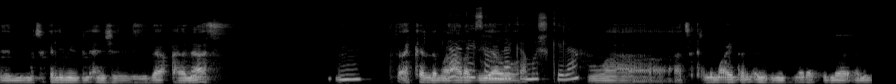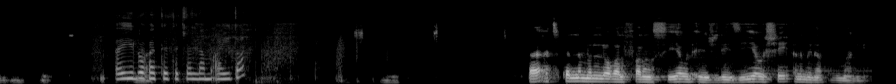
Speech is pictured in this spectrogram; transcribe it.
المتكلمين بالإنجليزية لا أنا مم. أتكلم لا ليس هناك و- أيضا إنجليزية لكن لا أنا أي لغة تتكلم أيضا؟ أتكلم اللغة الفرنسية والإنجليزية وشيئا من الألمانية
